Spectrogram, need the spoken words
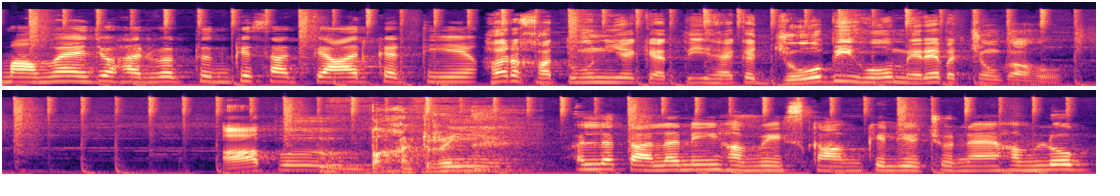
मामा हैं जो हर वक्त उनके साथ प्यार करती हैं। हर खातून ये कहती है कि जो भी हो मेरे बच्चों का हो। आप बांट रही हैं? अल्लाह ताला ने ही हमें इस काम के लिए चुना है। हम लोग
